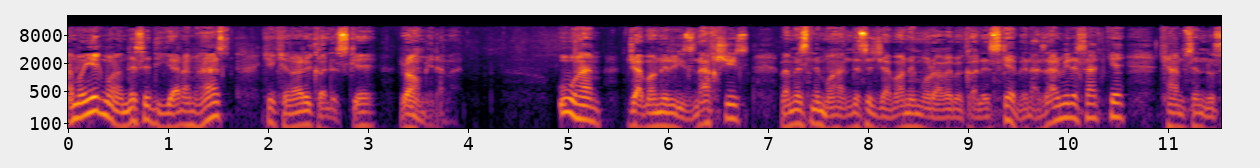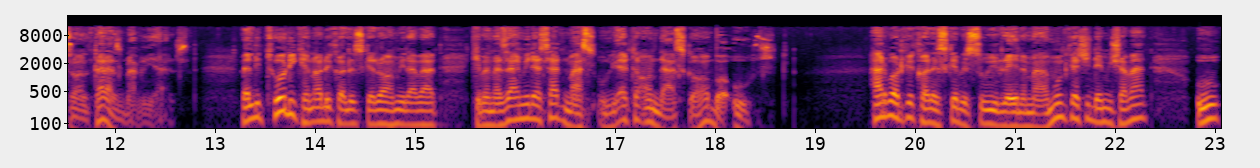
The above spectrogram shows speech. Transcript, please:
اما یک مهندس دیگر هم هست که کنار کالسکه راه می رود. او هم جوان ریزنقشی است و مثل مهندس جوان مراقب کالسکه به نظر می رسد که کم سن و سالتر از بقیه است. ولی طوری کنار کالسکه راه می رود که به نظر می رسد مسئولیت آن دستگاه با اوست. هر بار که کالسکه به سوی غیر معمول کشیده می شود او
